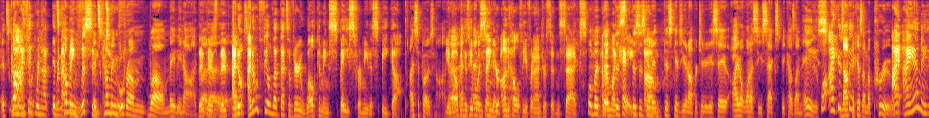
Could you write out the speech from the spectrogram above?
It's coming. I think from, we're not- It's we're not coming. being listened It's coming to. from. Well, maybe not. There, but, there's, uh, I don't, I don't feel that that's a very welcoming space for me to speak up. I suppose not. You know, Uh, because and- people are saying you you're unhealthy if you're not interested in sex. Well, but and I'm that- like, this, hey, this is gonna um, this gives you an opportunity to say I don't want to see sex because I'm ace, Well, I- not because I'm a prude. I, I am a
